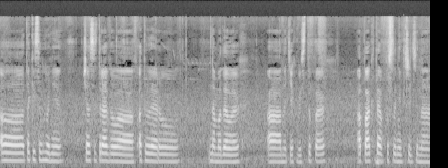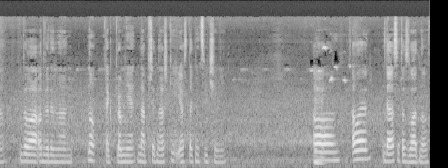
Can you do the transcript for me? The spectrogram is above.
A taky jsem hodně času trávila v ateliéru, na modelech a na těch výstupech. A pak ta poslední třetina byla odvedena, no, tak pro mě na přednášky i ostatní cvičení. A, ale dá se to zvládnout.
